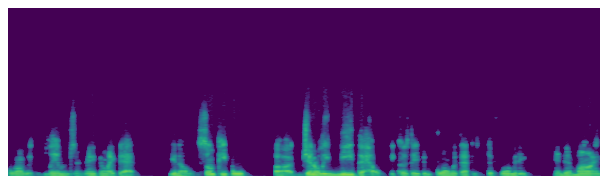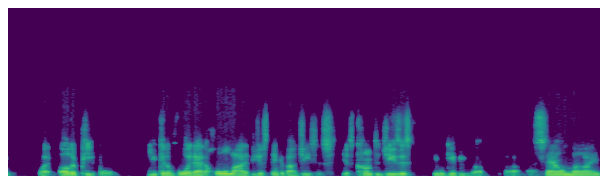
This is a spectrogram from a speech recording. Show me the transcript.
born with limbs or anything like that. You know, some people uh, generally need the help because they've been born with that deformity in their mind. But other people, you could avoid that a whole lot if you just think about Jesus. Just come to Jesus. He will give you a, a, sound mind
